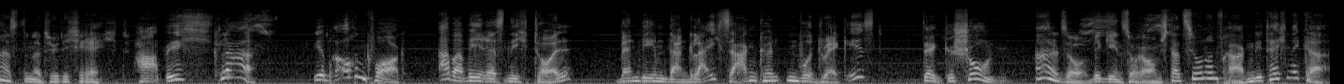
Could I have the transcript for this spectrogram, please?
hast du natürlich recht. Hab ich? Klar, wir brauchen Quark. Aber wäre es nicht toll, wenn wir ihm dann gleich sagen könnten, wo Drake ist? Denke schon. Also, wir gehen zur Raumstation und fragen die Techniker.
